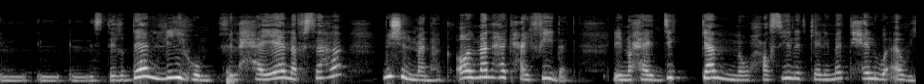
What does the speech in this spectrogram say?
ال ال الاستخدام ليهم في الحياة نفسها مش المنهج. آه المنهج هيفيدك لأنه هيديك كم وحصيلة كلمات حلوة قوي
